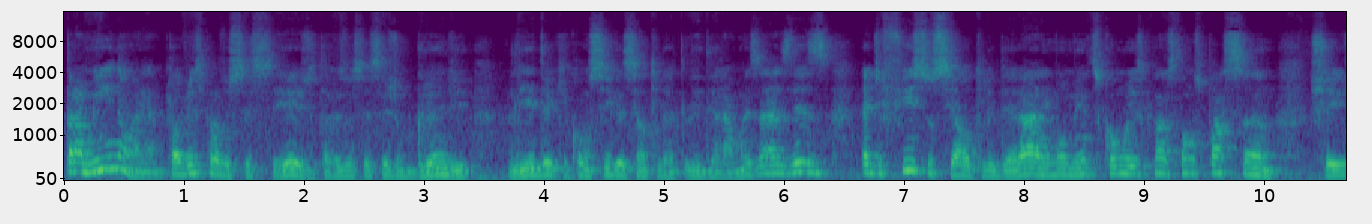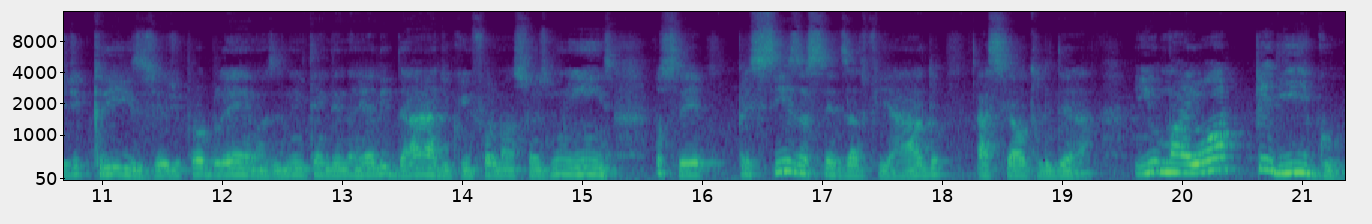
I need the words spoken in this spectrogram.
Para mim não é. Talvez para você seja, talvez você seja um grande líder que consiga se autoliderar, mas às vezes é difícil se autoliderar em momentos como esse que nós estamos passando, cheio de crise, cheio de problemas, não entendendo a realidade, com informações ruins. Você precisa ser desafiado a se autoliderar. E o maior perigo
